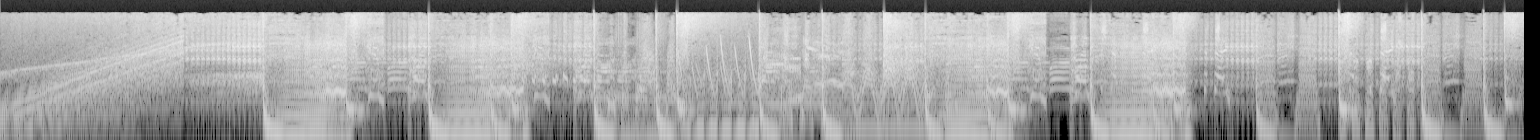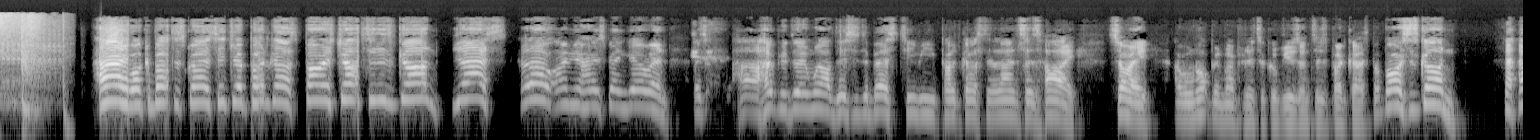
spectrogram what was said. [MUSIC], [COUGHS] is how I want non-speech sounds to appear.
Hi, welcome back to Squire Syndrome Podcast. Boris Johnson is gone. Yes. Hello, I'm your host, Ben Gilwin. I hope you're doing well. This is the best TV podcast in the land says hi. Sorry, I will not bring my political views onto this podcast, but Boris is gone. [LAUGHS] Get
